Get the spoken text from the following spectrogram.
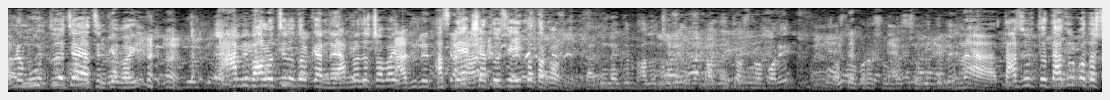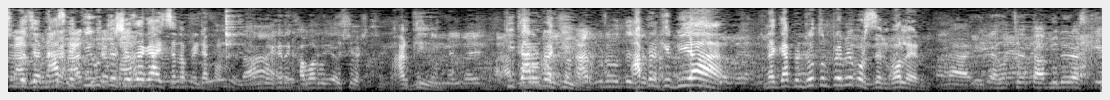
আপনি মুখ তুলে চাই আছেন কে ভাই? আমি ভালো ছিল দরকার নাই। আপনাদের সবাই আজকে একসাথে হয়েছে এই কথা কন। তাজুল একজন ভালো ছিল তাজুল চশমা পরে চশমা পরে সুন্দর ছবি তুলে। না তাজুল তো তাজুল কথা শুনতেছেন আজকে কি উদ্দেশ্যে জায়গায় আইছেন আপনি এটা কোন? আমরা এখানে খাবার উদ্দেশ্যে আসছি। আর কি? কি কারণটা কি? আপনার কি বিয়া? নাকি আপনি নতুন প্রেমে করছেন বলেন। না এটা হচ্ছে তাজুলের আজকে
